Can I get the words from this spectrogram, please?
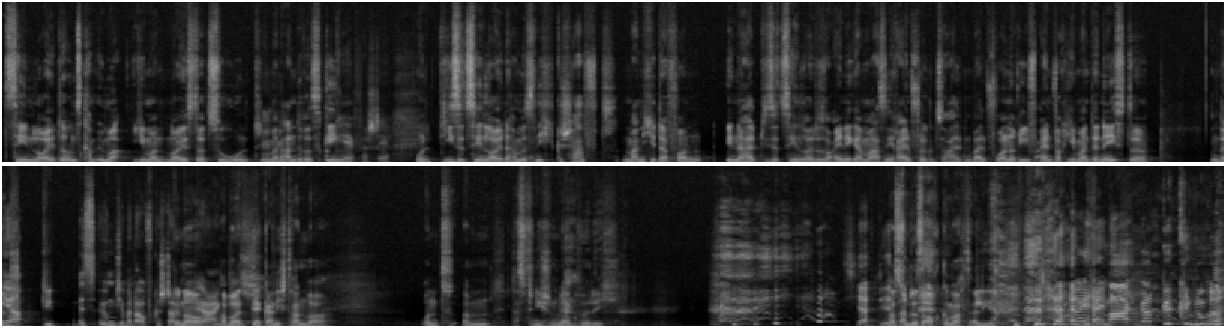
zehn Leute und es kam immer jemand Neues dazu und jemand anderes ging. Mhm. Okay, verstehe. Und diese zehn Leute haben es nicht geschafft, manche davon, innerhalb dieser zehn Leute so einigermaßen die Reihenfolge zu halten, weil vorne rief einfach jemand der Nächste. Und dann ja, die, ist irgendjemand aufgestanden, Genau, der eigentlich... aber der gar nicht dran war. Und ähm, das finde ich schon merkwürdig. ja, die Hast du das auch gemacht, Ali? Mein Magen hat geknurrt.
